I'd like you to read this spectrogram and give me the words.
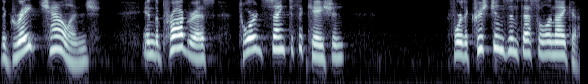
The great challenge in the progress towards sanctification for the Christians in Thessalonica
